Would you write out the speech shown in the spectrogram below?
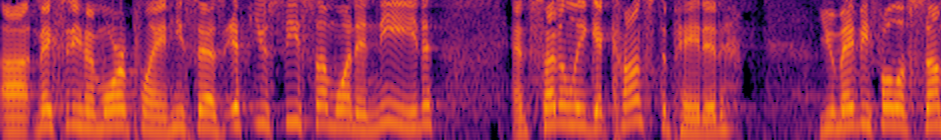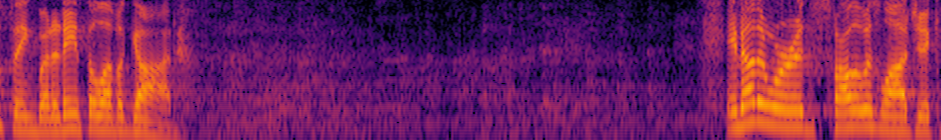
uh, makes it even more plain. He says, If you see someone in need and suddenly get constipated, you may be full of something, but it ain't the love of God. In other words, follow his logic.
